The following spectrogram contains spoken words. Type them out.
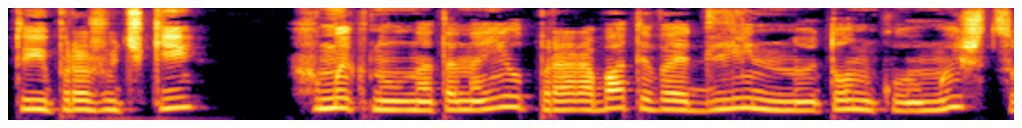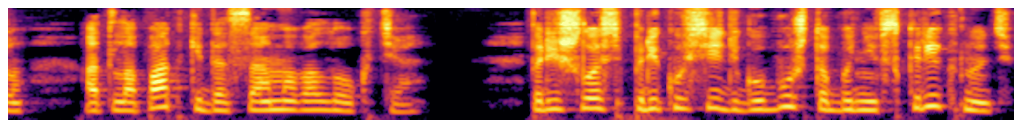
«Ты про жучки?» — хмыкнул Натанаил, прорабатывая длинную тонкую мышцу от лопатки до самого локтя. Пришлось прикусить губу, чтобы не вскрикнуть.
